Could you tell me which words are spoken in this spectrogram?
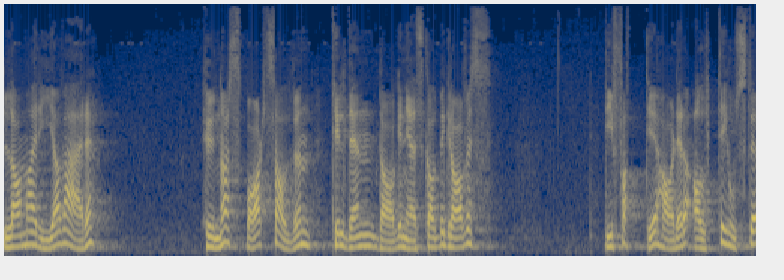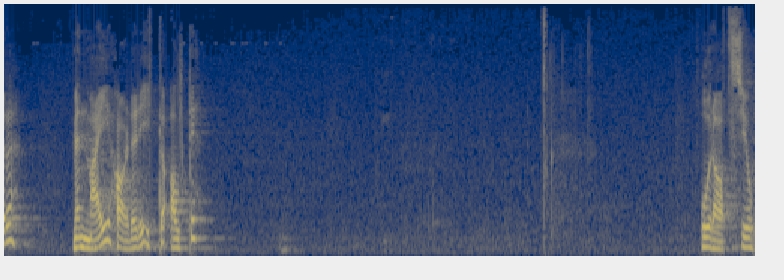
'La Maria være'. Hun har spart salven til den dagen jeg skal begraves. De fattige har dere alltid hos dere, men meg har dere ikke alltid. Oratio.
